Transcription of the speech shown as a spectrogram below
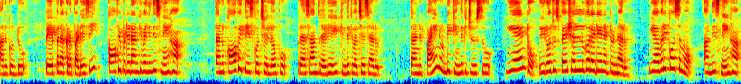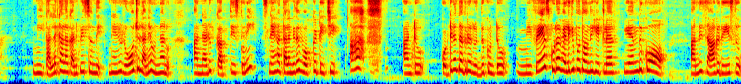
అనుకుంటూ పేపర్ అక్కడ పడేసి కాఫీ పెట్టడానికి వెళ్ళింది స్నేహ. తను కాఫీ తీసుకొచ్చేలోపు ప్రశాంత్ రెడీ అయ్యి కిందకి వచ్చేశాడు. తనని పైనుండి కిందకి చూస్తూ ఏంటో ఈరోజు స్పెషల్గా రెడీ అయినట్టున్నారు. ఎవరి కోసమో? అంది స్నేహ. నీ కళ్ళకి అలా కనిపిస్తుంది. నేను రోజులానే ఉన్నాను అన్నాడు కప్ తీసుకుని స్నేహ తల మీద ఒక్కటిచ్చి ఆహ్! అంటూ కొట్టిన దగ్గర రుద్దుకుంటూ మీ ఫేస్ కూడా వెలిగిపోతోంది హిట్లర్. ఎందుకో? అంది సాగదీస్తూ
